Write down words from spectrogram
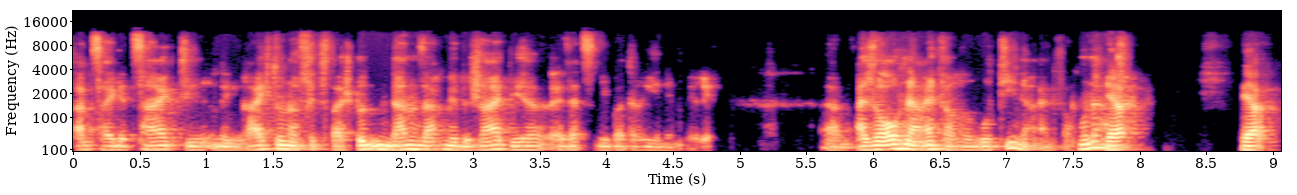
Anzeige zeigt, die, die reicht nur noch für zwei Stunden, dann sag mir Bescheid, wir ersetzen die Batterie in dem Gerät. Ähm, also auch eine einfache Routine einfach. Ja. ja.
